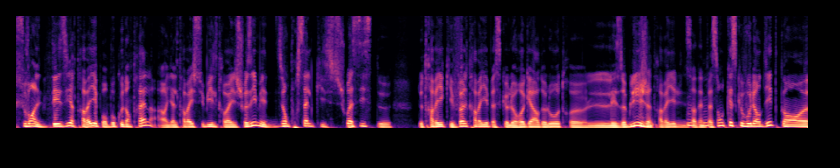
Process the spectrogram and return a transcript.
Souvent, elles désirent travailler pour beaucoup d'entre elles. Alors, il y a le travail subi, le travail choisi, mais disons pour celles qui choisissent de, de travailler, qui veulent travailler parce que le regard de l'autre euh, les oblige à mm. travailler d'une certaine mm-hmm. façon. Qu'est-ce que vous leur dites quand, euh,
